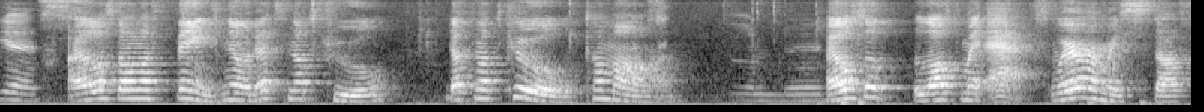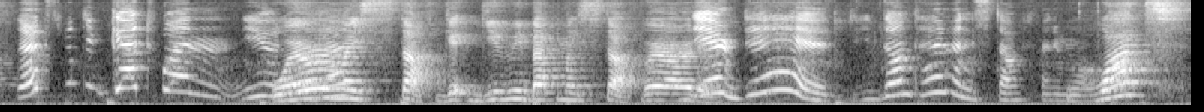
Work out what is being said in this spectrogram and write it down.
Yes. I lost all my things. No, that's not cool. That's not cool. Come on. I also lost my axe. Where are my stuff? That's what you get when you. Where are my stuff? Get, give me back my stuff. Where are They're they? dead. You don't have any stuff anymore. What?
